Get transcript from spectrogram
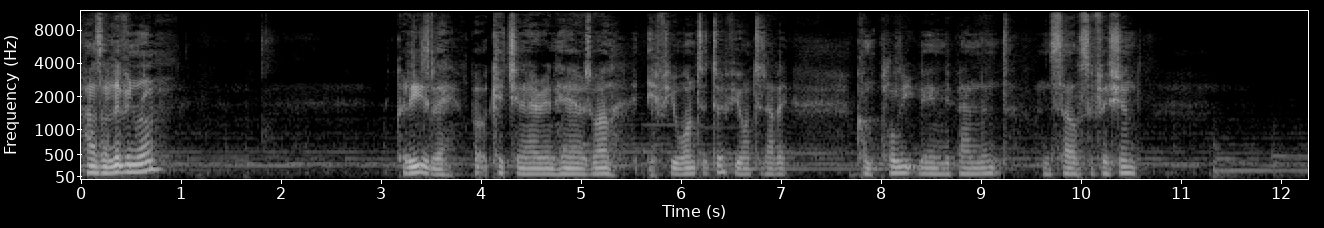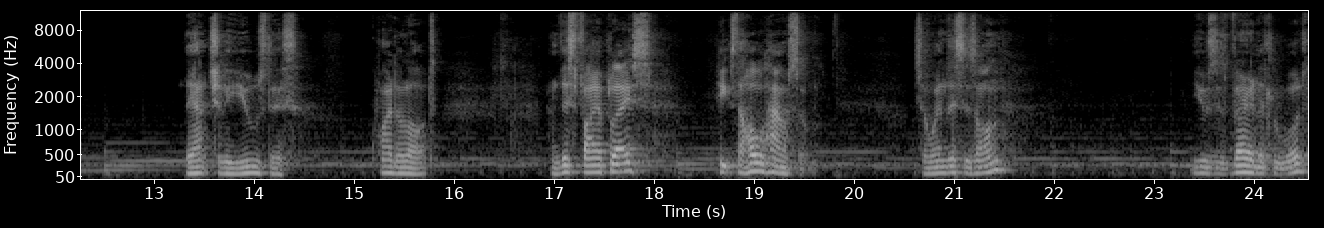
has a living room. Could easily put a kitchen area in here as well if you wanted to if you wanted to have it completely independent and self-sufficient. They actually use this quite a lot. And this fireplace heats the whole house up. So when this is on, uses very little wood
